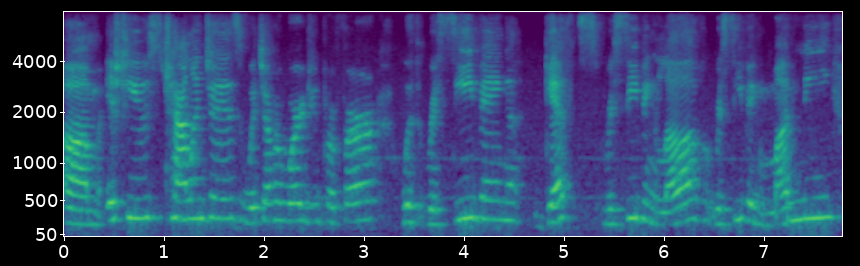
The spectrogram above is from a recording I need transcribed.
um, issues, challenges, whichever word you prefer, with receiving gifts, receiving love, receiving money,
